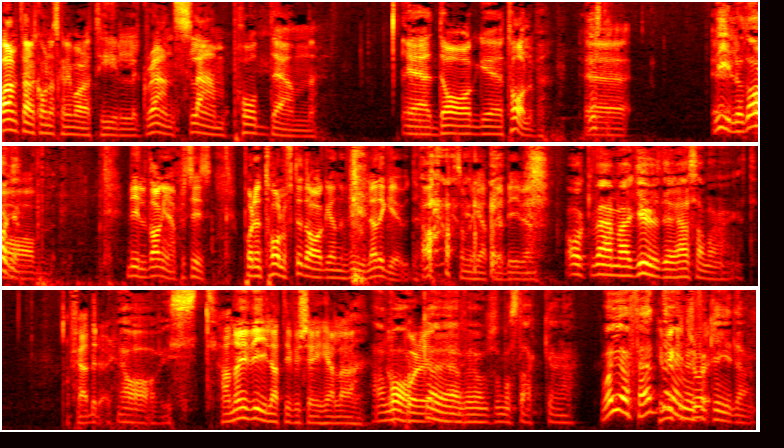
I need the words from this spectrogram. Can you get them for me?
varmt välkomna ska ni vara till Grand Slam-podden. Eh, dag 12. Just det. Eh, Vilodagen. Av... Vilodagen, ja precis. På den tolfte dagen vilade Gud, ja. som det heter i Bibeln. Och vem är Gud i det här sammanhanget? Federer. Ja, visst. Han har ju vilat i och för sig hela... Han vakar över de små stackarna. Vad gör Federer nu för tiden?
